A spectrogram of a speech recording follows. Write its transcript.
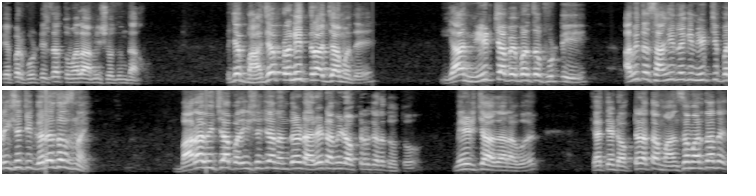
पेपर फुटीचा तुम्हाला आम्ही शोधून दाखवू. म्हणजे भाजप प्रणित राज्यामध्ये या नीटच्या पेपरचं फुटी आम्ही तर सांगितलं की नीटची परीक्षेची गरजच नाही. बारावीच्या परीक्षेच्या नंतर डायरेक्ट आम्ही डॉक्टर करत होतो मेरिटच्या आधारावर. त्या ते डॉक्टर आता माणसं मारतात आहेत.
